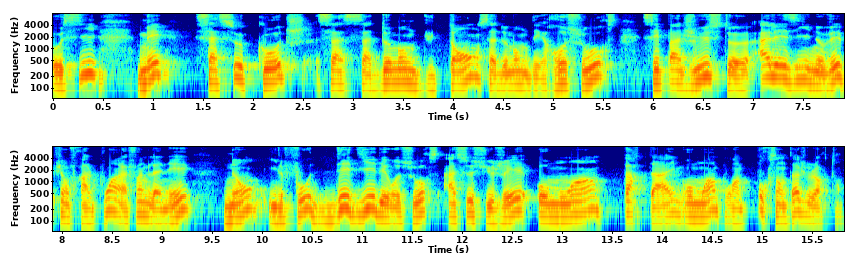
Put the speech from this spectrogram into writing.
aussi. Mais ça se coach, ça, demande du temps, ça demande des ressources. C'est pas juste euh, allez-y innover puis on fera le point à la fin de l'année. Non, il faut dédier des ressources à ce sujet, au moins part-time, au moins pour un pourcentage de leur temps.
